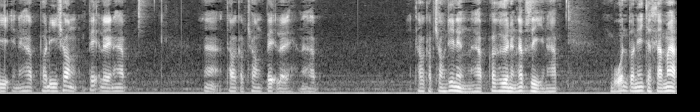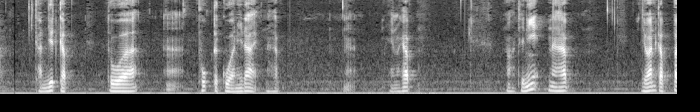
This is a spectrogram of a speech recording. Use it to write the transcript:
4เห็นนะครับ พอดีช่องเป๊ะเลยนะครับเท่ากับช่องเป๊ะเลยนะครับ เท่ากับช่องที่1นะครับ ก็คือ1ทับ4นะครับ โบนตัวนี้จะสามารถขันยึดกับตัวพุกตะกัวนี้ได้นะครับ เห็นไหมครับทีนี้นะครับย้อนกลับไป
